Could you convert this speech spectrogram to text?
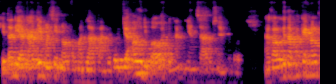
kita di AKG masih 0,8 itu jauh di bawah dengan yang seharusnya gitu. Nah kalau kita pakai 0,8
